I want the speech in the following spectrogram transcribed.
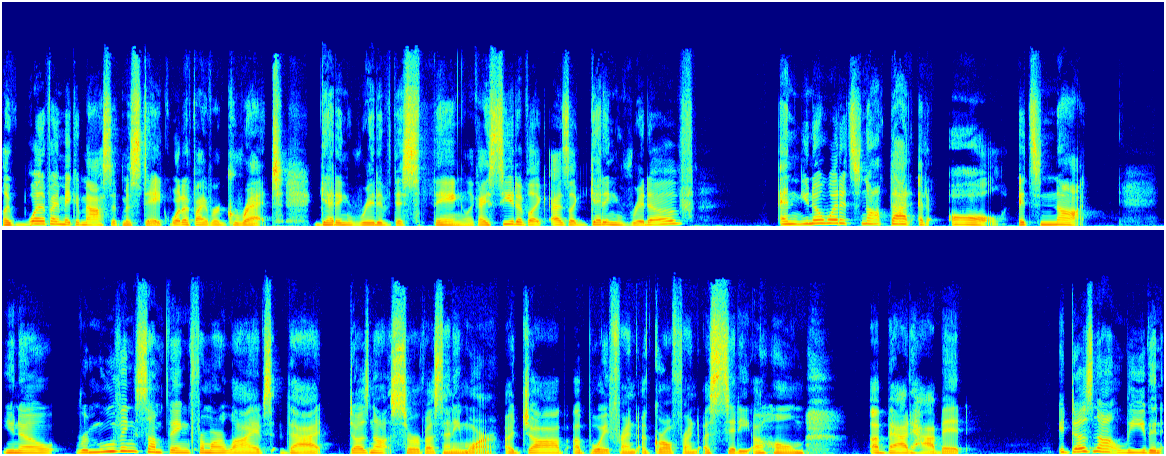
Like, what if I make a massive mistake? What if I regret getting rid of this thing? Like, I see it of like as like getting rid of. And you know what? It's not that at all. It's not. You know, removing something from our lives that does not serve us anymore a job, a boyfriend, a girlfriend, a city, a home, a bad habit. It does not leave an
